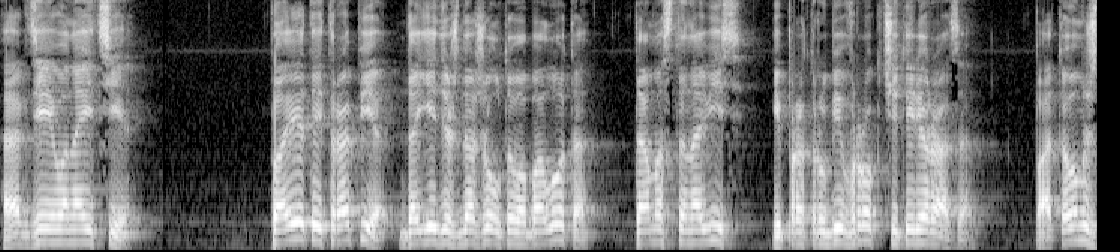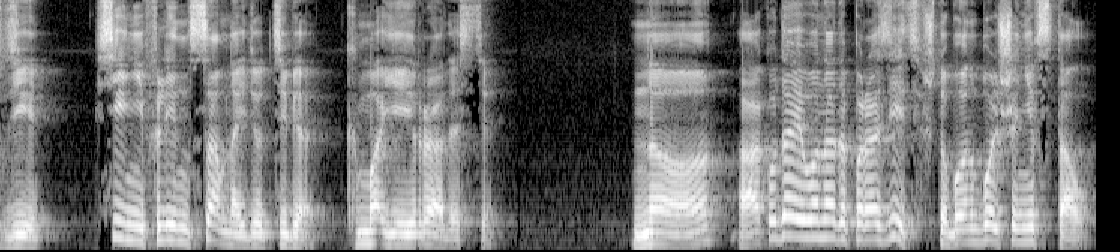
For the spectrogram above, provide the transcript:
«А где его найти?» «По этой тропе доедешь до Желтого болота, там остановись и протруби в рог четыре раза. Потом жди. Синий Флинн сам найдет тебя, к моей радости». «Но, а куда его надо поразить, чтобы он больше не встал?»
